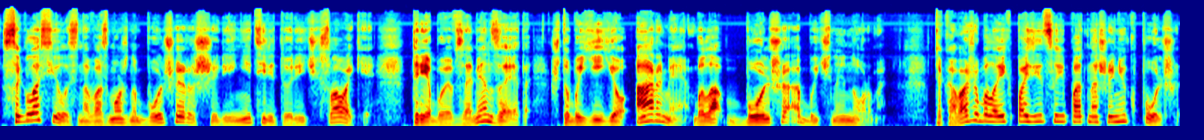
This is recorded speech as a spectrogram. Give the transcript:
согласилась на, возможно, большее расширение территории Чехословакии, требуя взамен за это, чтобы ее армия была больше обычной нормы. Такова же была их позиция и по отношению к Польше.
